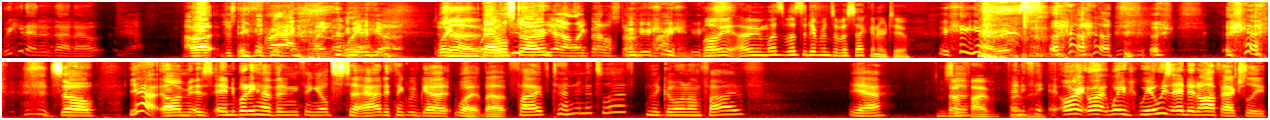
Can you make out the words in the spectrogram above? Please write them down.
we can edit that out. Uh, just do frack like like uh, Like No, Battlestar. yeah, like Battlestar fracking. Well, I I mean, what's what's the difference of a second or two? So yeah, um, is anybody have anything else to add? I think we've got what about five, ten minutes left. Like going on five. Yeah. About So, five. five Anything? minutes. All right, all right. Wait. We always end it off actually.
